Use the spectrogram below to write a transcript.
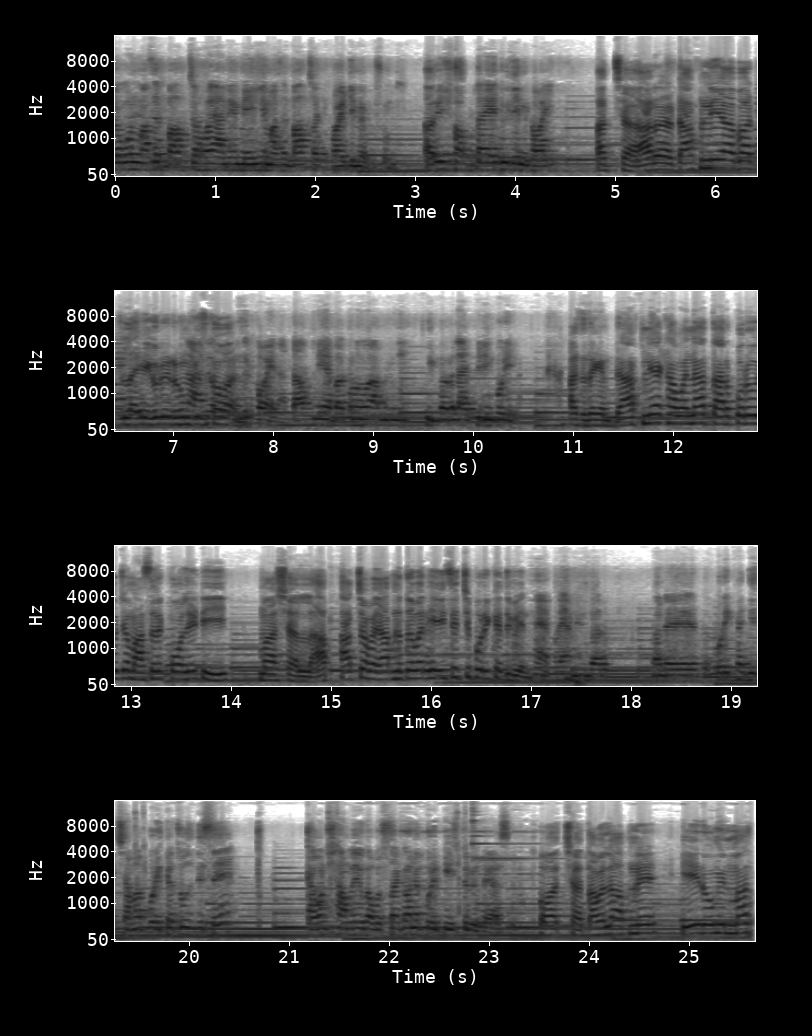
যখন মাছের বাচ্চা হয় আমি মেইনলি মাছের বাচ্চা খাওয়াই ডিমের কুসুম। ওই আচ্ছা। সপ্তাহে দুই দিন খাওয়াই। আচ্ছা আর ডাফনিয়া বা এগুলো এরকম কিছু আমি খাওয়ান ওরকম কিছু খাওয়াই না ডাব নিয়ে বা কোনো আমি ঠিকভাবে লাইফ ফিডিং করি আচ্ছা দেখেন ডাফনিয়া না তারপরেও যে মাছের কোয়ালিটি মাশাআল্লাহ। আচ্ছা ভাই আপনি তো এবার এইচএসসি পরীক্ষা দিবেন। হ্যাঁ ভাই আমি এবার মানে পরীক্ষা দিচ্ছি আমার পরীক্ষা চলতেছে। এখন সাময়িক অবস্থার কারণে পরীক্ষা স্থগিত হয়ে আছে। ও আচ্ছা তাহলে আপনি এই রঙিন মাছ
